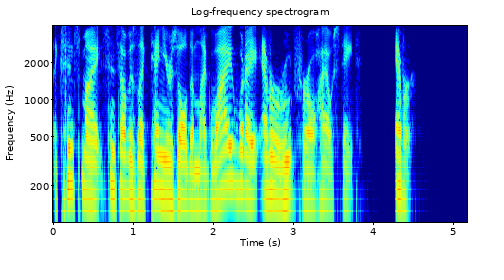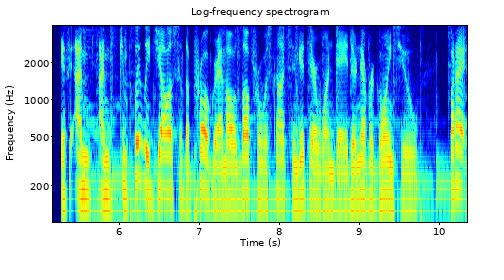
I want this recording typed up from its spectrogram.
Like since my since I was like 10 years old, I'm like, why would I ever root for Ohio State? Ever. If I'm I'm completely jealous of the program. I would love for Wisconsin to get there one day. They're never going to, but I,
